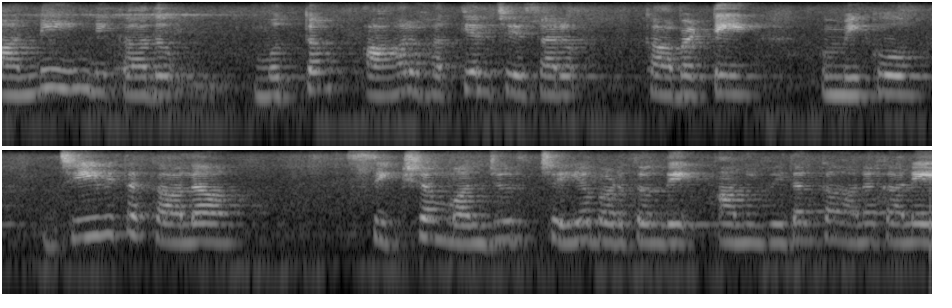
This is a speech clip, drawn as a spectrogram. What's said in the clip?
అన్నీ ఇన్ని కాదు. మొత్తం ఆరు హత్యలు చేశారు. కాబట్టి మీకు జీవితకాల శిక్ష మంజూరు చేయబడుతుంది. అనే విధంగా అనగానే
